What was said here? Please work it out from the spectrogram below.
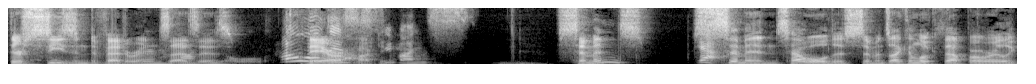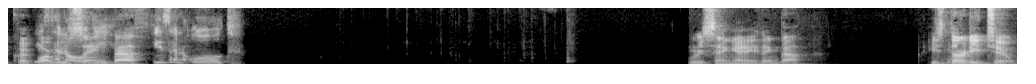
they're seasoned veterans They're as is. old. How old they is hockey. Simmonds? Simmonds? Yeah. Simmonds. How old is Simmonds? I can look that up really quick. He's what were you saying. Beth? He's an old. Were you saying anything, Beth? He's 32.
